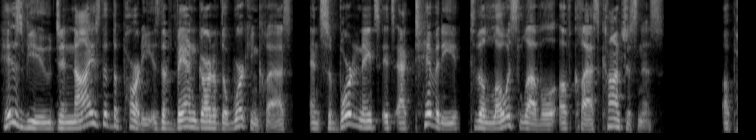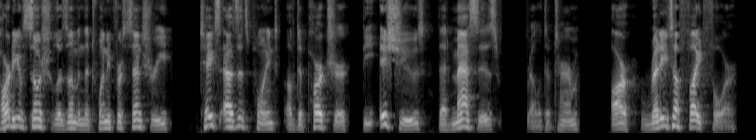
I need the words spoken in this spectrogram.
His view denies that the party is the vanguard of the working class and subordinates its activity to the lowest level of class consciousness. A party of socialism in the 21st century takes as its point of departure the issues that masses, relative term, are ready to fight for,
